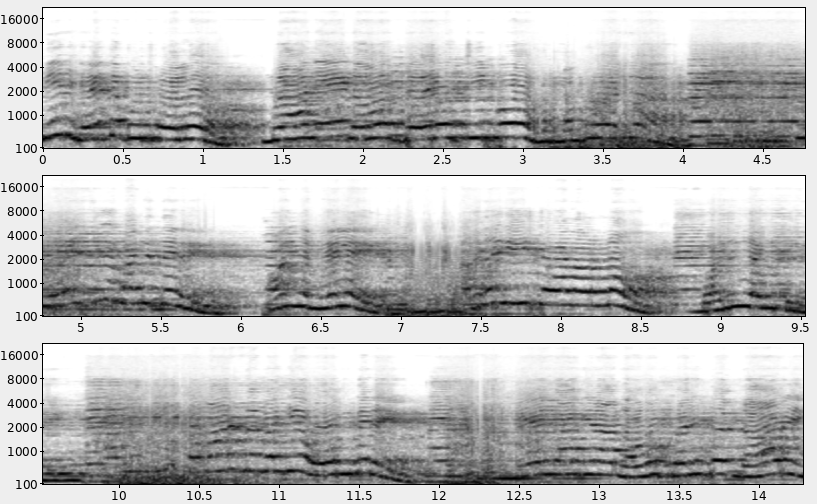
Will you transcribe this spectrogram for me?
ನೀನ್ ಹೇಳ್ತಾ ಕುಳಿತುಕೊಳ್ಳಲು ನಾನೇನು ಬೇರೆ ಚೀಪು ಮಗು ಅಲ್ಲ. ಬಂದಿದ್ದೇನೆ. ಅಂದ ಮೇಲೆ ನನಗೆ ಈ ಕಾರಣವನ್ನು ಮಳೆಯಾಗುತ್ತದೆ ಸಮಾಜದ ಬಗ್ಗೆ ಹೋಗಿದ್ದೇನೆ ಮೇಲಾಗಿ ನಾನು ಕಲಿತ ನಾರಿ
